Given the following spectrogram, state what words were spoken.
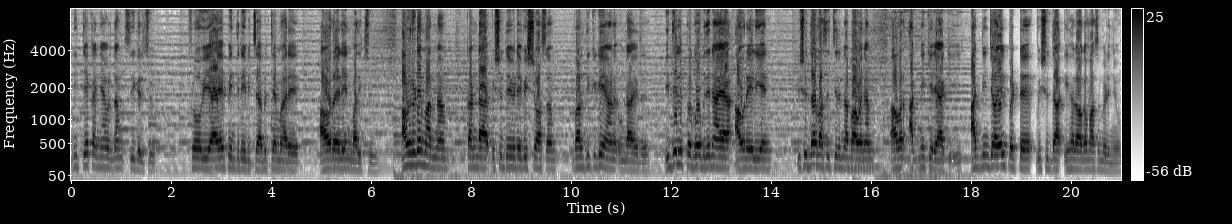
നിത്യകന്യാവ്രതം സ്വീകരിച്ചു. ഫ്ലോവിയായെ പിന്തിരിപ്പിച്ച ഭൃത്യന്മാരെ ഔറേലിയൻ വധിച്ചു. അവരുടെ മരണം കണ്ട വിശുദ്ധയുടെ വിശ്വാസം വർദ്ധിക്കുകയാണ് ഉണ്ടായത്. ഇതിൽ പ്രകോപിതനായ ഔറേലിയൻ വിശുദ്ധ വസിച്ചിരുന്ന ഭവനം അവർ അഗ്നിക്കിരയാക്കി. അഗ്നിജോയിൽപ്പെട്ട് വിശുദ്ധ ഇഹലോകവാസം വെടിഞ്ഞു.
